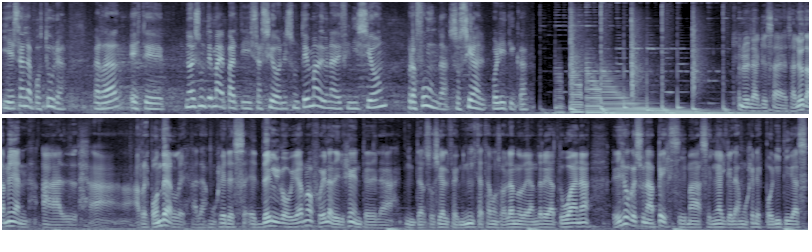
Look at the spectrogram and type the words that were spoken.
Y esa es la postura, ¿verdad? Este, no es un tema de partidización, es un tema de una definición profunda, social, política. La que salió también a, responderle a las mujeres eh, del gobierno fue la dirigente de la Intersocial Feminista, estamos hablando de Andrea Tuana, que dijo que es una pésima señal que las mujeres políticas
